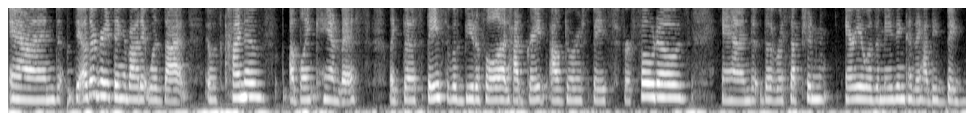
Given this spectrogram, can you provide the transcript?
And the other great thing about it was that it was kind of a blank canvas. Like the space was beautiful, it had great outdoor space for photos, and the reception area was amazing because they had these big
